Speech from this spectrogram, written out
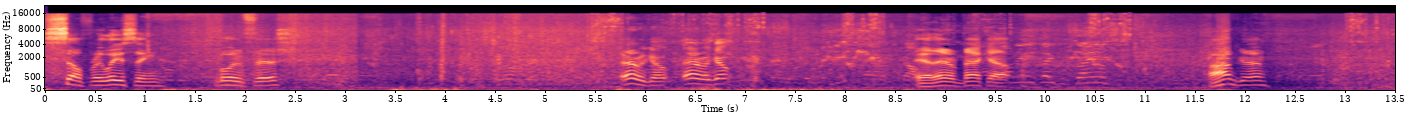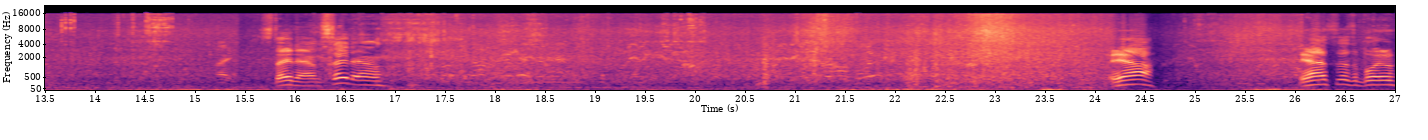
self-releasing bluefish. There we go. There we go. Yeah, they're back out. I'm good. Stay down, stay down. Yeah. Yeah, this is a blue.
